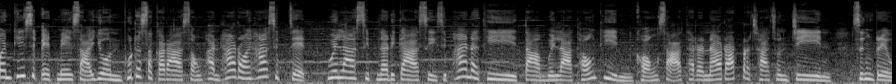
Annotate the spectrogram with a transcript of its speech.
วันที่ 11 เมษายน พุทธศักราช 2557 เวลา 10 นาฬิกา 45 นาที ตามเวลาท้องถิ่นของสาธารณรัฐประชาชนจีน ซึ่งเร็ว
